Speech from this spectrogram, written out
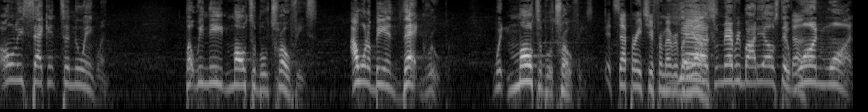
Only second to New England but we need multiple trophies. I want to be in that group with multiple trophies. It separates you from everybody else. yes, else. from everybody else that won one.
